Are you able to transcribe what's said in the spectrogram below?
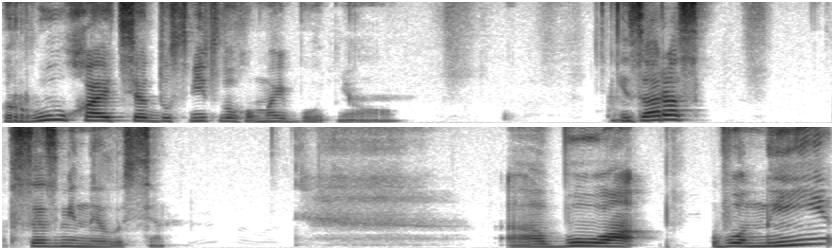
рухаються до світлого майбутнього. І зараз все змінилося. Бо вони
